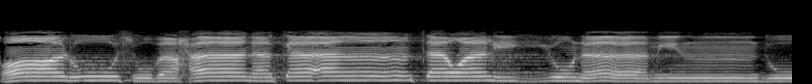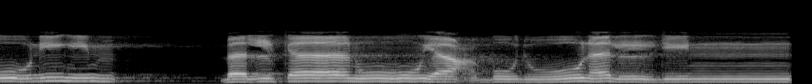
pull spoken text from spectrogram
قالوا سبحانك أنت ولينا من دونهم بل كانوا يعبدون الجن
